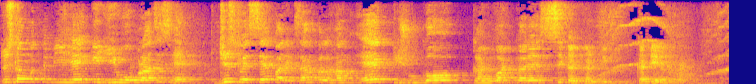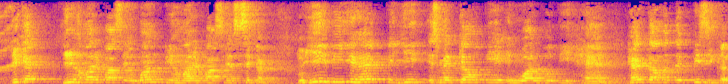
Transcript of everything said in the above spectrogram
तो इसका मतलब ये है कि ये वो प्रोसेस है जिसमें से फॉर एग्जांपल हम एक टिश्यू को कन्वर्ट करें सेकंड कंटेनर ठीक है? ये हमारे पास है वन ये हमारे पास है सेकंड तो ये भी ये है कि ये इसमें क्या होती है? इन्वॉल्व होती है हैंड का मतलब फ़िज़िकल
